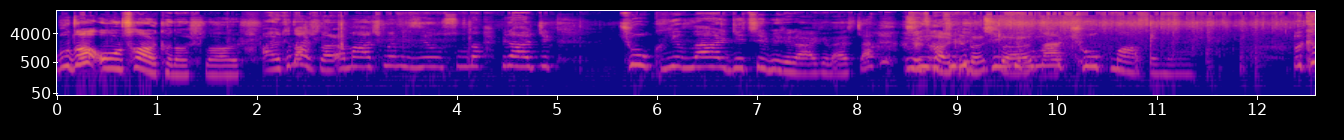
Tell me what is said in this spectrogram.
bu da orta arkadaşlar. Arkadaşlar ama açma videosunda birazcık çok yıllar geçebilir arkadaşlar. Çünkü, arkadaşlar. çünkü bunlar çok malzeme. Bakın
